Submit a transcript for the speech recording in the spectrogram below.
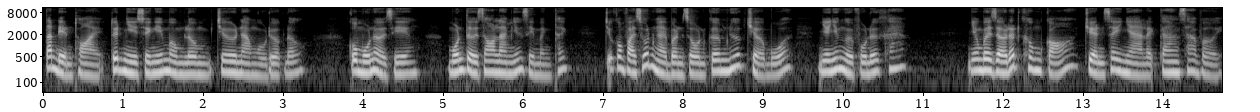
Tắt điện thoại, Tuyết Nhi suy nghĩ mông lung chưa nào ngủ được đâu. Cô muốn ở riêng, muốn tự do làm những gì mình thích, chứ không phải suốt ngày bận rộn cơm nước chở búa như những người phụ nữ khác. Nhưng bây giờ đất không có, chuyện xây nhà lại càng xa vời.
